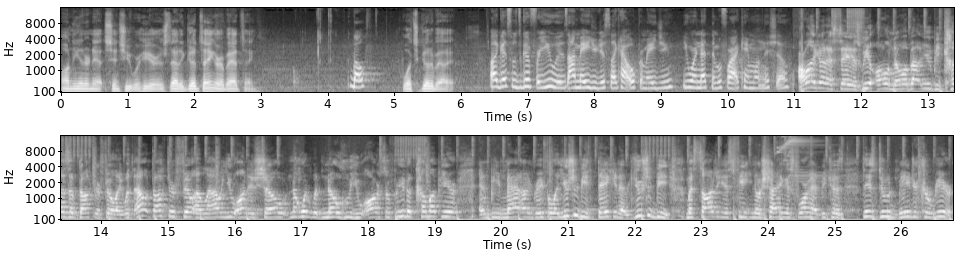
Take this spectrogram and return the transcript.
on the internet since you were here. Is that a good thing or a bad thing? Both. What's good about it? Well, I guess what's good for you is I made you just like how Oprah made you. You were nothing before I came on this show. All I gotta say is we all know about you because of Dr. Phil. Like without Dr. Phil allowing you on his show, no one would know who you are. So for you to come up here and be mad ungrateful, like you should be thanking him. You should be massaging his feet, you know, shining his forehead because this dude made your career.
